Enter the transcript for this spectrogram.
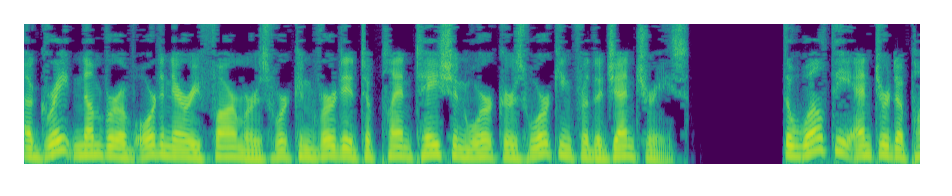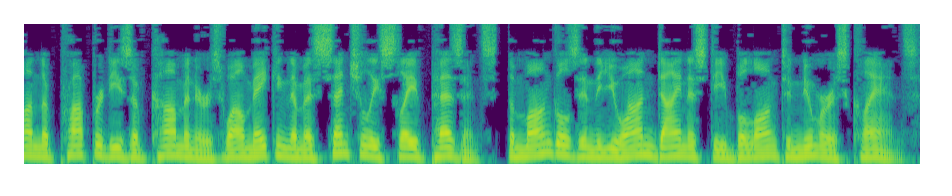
A great number of ordinary farmers were converted to plantation workers working for the gentries. The wealthy entered upon the properties of commoners while making them essentially slave peasants. The Mongols in the Yuan dynasty belonged to numerous clans.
